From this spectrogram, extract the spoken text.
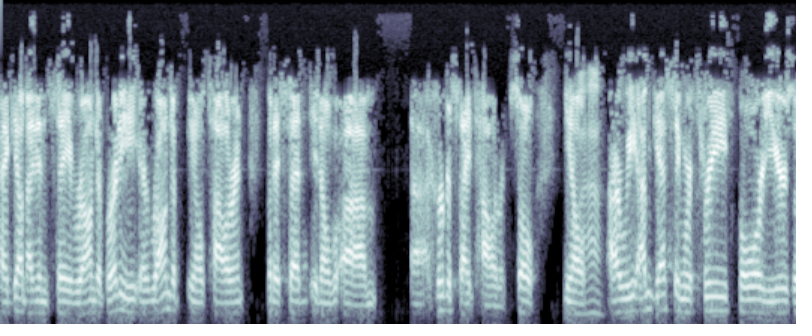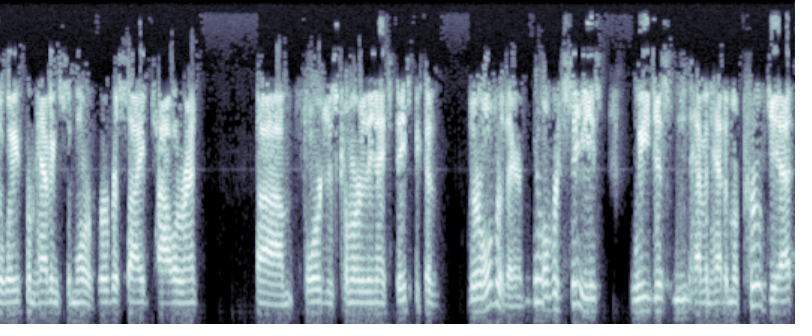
Again, I didn't say Roundup ready, uh, Roundup, you know, tolerant, but I said, you know, um, uh, herbicide tolerant. So, you know, wow. are we, I'm guessing we're three, four years away from having some more herbicide tolerant, um, forages come over to the United States because they're over there. They're overseas. We just haven't had them approved yet.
